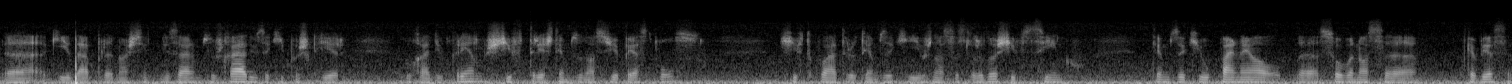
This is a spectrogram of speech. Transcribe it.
Uh, aqui dá para nós sintonizarmos os rádios, aqui para escolher o rádio que queremos. Shift 3 temos o nosso GPS de bolso. Shift 4 temos aqui os nossos aceleradores. Shift 5 temos aqui o painel uh, sob a nossa cabeça.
